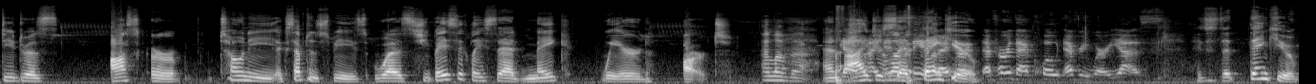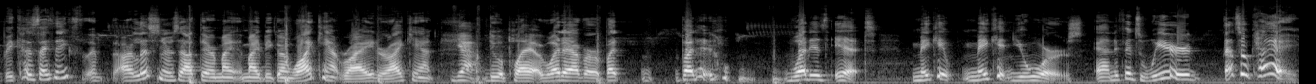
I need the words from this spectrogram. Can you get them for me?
Deirdre's Oscar Tony acceptance speech was she basically said, "Make weird art." I love that. And Yeah, I just didn't said, see it, "Thank I've you." Heard, I've heard that quote everywhere. Yes. Just said, "Thank you," because I think our listeners out there might might be going, "Well, I can't write, or I can't Yeah. do a play, or whatever." But but it, what is it? Make it make it yours, and if it's weird, that's okay.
